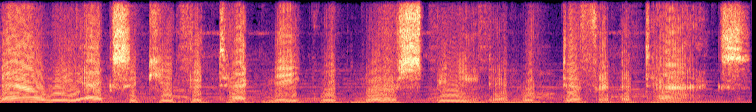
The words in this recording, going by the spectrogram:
Now we execute the technique with more speed and with different attacks.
